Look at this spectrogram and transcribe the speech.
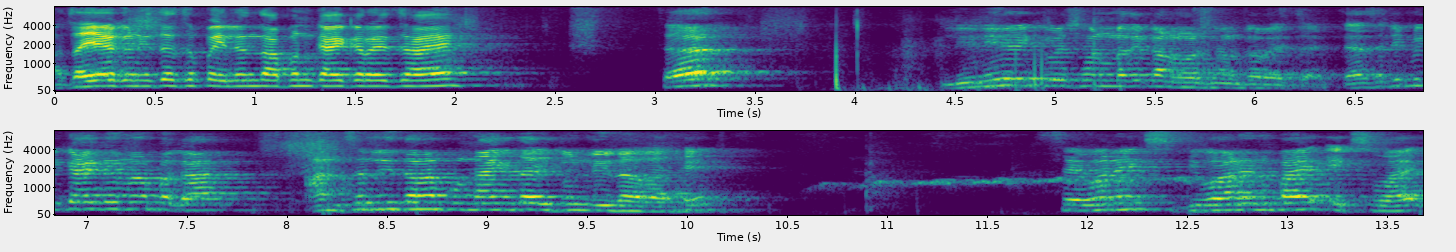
आता या गणिताचं पहिल्यांदा आपण काय करायचं आहे? तर लिनियर इक्वेशनमध्ये कन्व्हर्शन करायचं आहे. त्यासाठी मी काय करणार बघा? आन्सर लिहिताना पुन्हा एकदा इथून लिहिणार आहे. Seven x divided by x y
